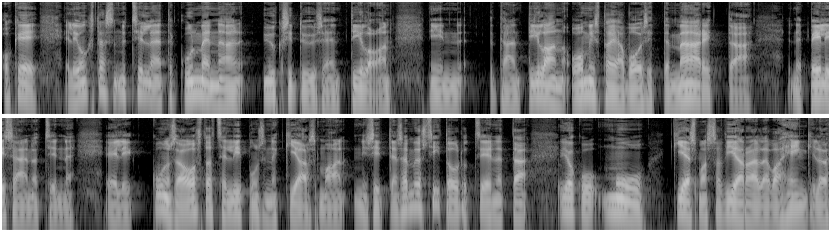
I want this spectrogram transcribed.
Okei, eli onko tässä nyt silleen, että kun mennään yksityiseen tilaan, niin tämän tilan omistaja voi sitten määrittää ne pelisäännöt sinne. Eli kun sä ostat sen lipun sinne kiasmaan, niin sitten sä myös sitoudut siihen, että joku muu kiesmassa vieraileva henkilö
